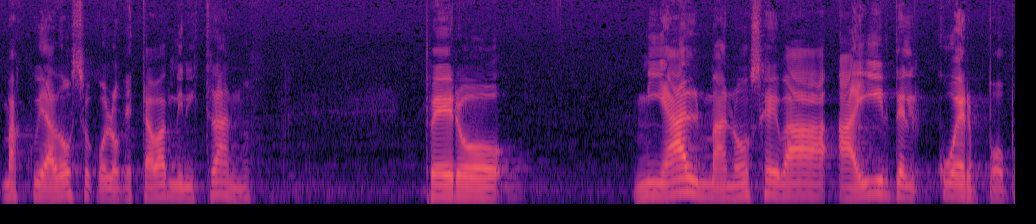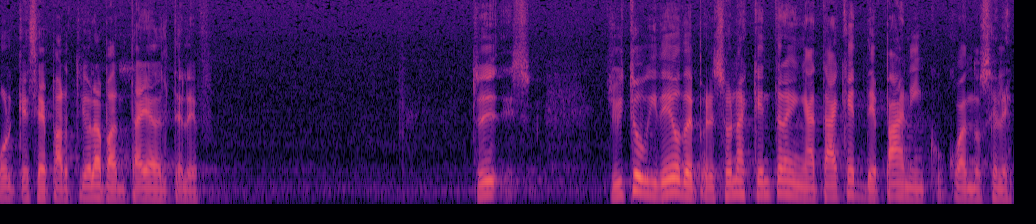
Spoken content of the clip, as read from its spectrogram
más cuidadoso con lo que estaba administrando, pero mi alma no se va a ir del cuerpo porque se partió la pantalla del teléfono. Entonces, yo he visto videos de personas que entran en ataques de pánico cuando se les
